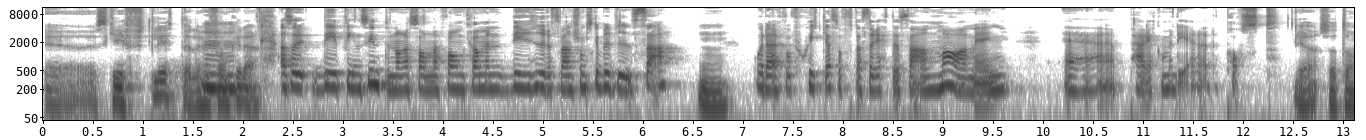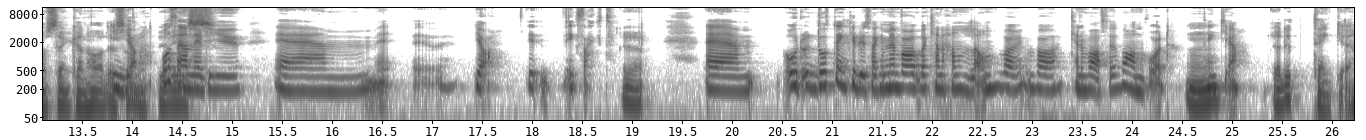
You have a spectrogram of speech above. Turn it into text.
eh, skriftligt eller hur funkar det? Alltså det finns ju inte några sådana formkrav, men det är ju hyresvärden som ska bevisa. Och därför skickas oftast rättelseanmaning eh, per rekommenderad post. Ja, så att de sen kan ha det som Ja, ett bevis. och sen är det ju, ehm, eh, ja, eh, exakt. Ja. Ehm, och då, då tänker du säkert, men vad, vad kan det handla om? Vad, vad kan det vara för vanvård? Mm. Tänker jag. Ja, det tänker jag.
